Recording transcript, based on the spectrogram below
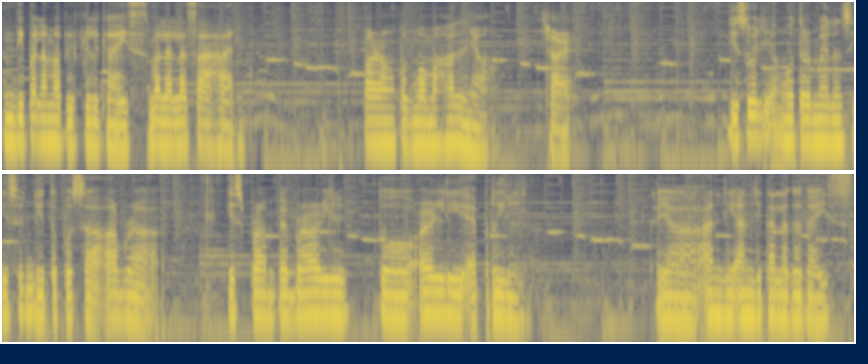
hindi pala mapifeel guys, malalasahan. Parang pagmamahal nyo. Char. Usually ang watermelon season dito po sa Abra is from February to early April. Kaya anli-anli talaga guys.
